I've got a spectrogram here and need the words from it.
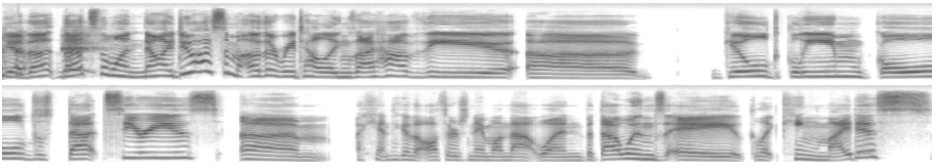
yeah, that that's the one. Now I do have some other retellings. I have the uh Gild Gleam Gold that series. Um I can't think of the author's name on that one, but that one's a like King Midas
